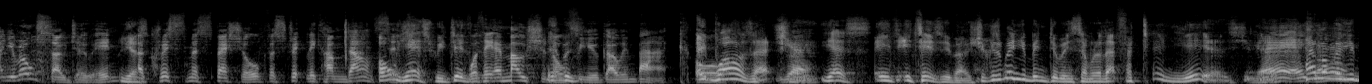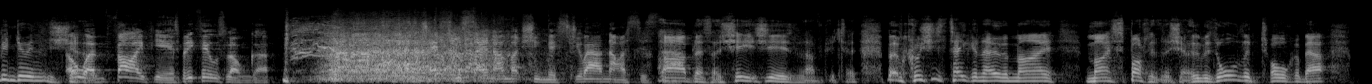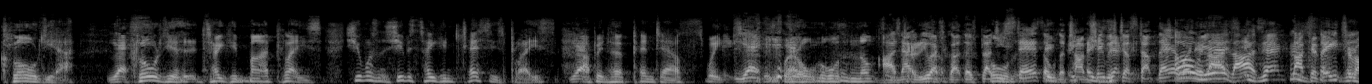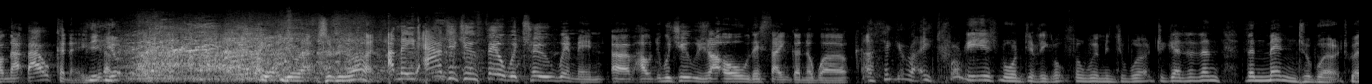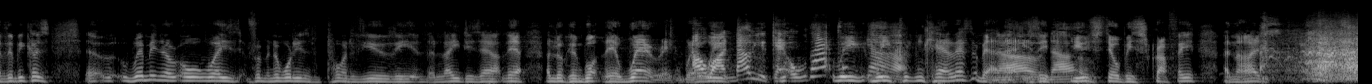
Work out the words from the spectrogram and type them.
And you're also doing Yes. a Christmas special for Strictly Come Dancing. Oh, yes, we did. Was it emotional It was- for you going back? It was actually, Yeah. yes. It, it is emotional because when you've been doing something like that for ten years, you know, Yeah, how long have you been doing this show? Oh, um, five years, but it feels longer. and Tess was saying how much she missed you. How nice is that? Ah, bless her. She she is lovely, Tess. But of course, she's taken over my my spot in the show. There was all the talk about Claudia. Yes. Claudia taking my place. She wasn't. She was taking Tess's place Yeah. up in her penthouse suite. Yeah, yeah. Where all, all the nonsense. I know, you had to go up those bloody All the- stairs all the time. She was just up there, Oh, yes, like, exactly. Like Same Evita on that balcony. You know? You're, you're, absolutely right. I mean, how did you feel with two women? Uh, how, would you was you like, oh, this ain't going to work? I think you're right. It probably is more difficult for women to work together than, than men to work together because uh, women are always, from an audience point of view, the, the ladies out there are looking what they're wearing. Oh, we, I know you get all that. We, don't we couldn't care less about that. You see, no. you'd still be scruffy, and I'd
